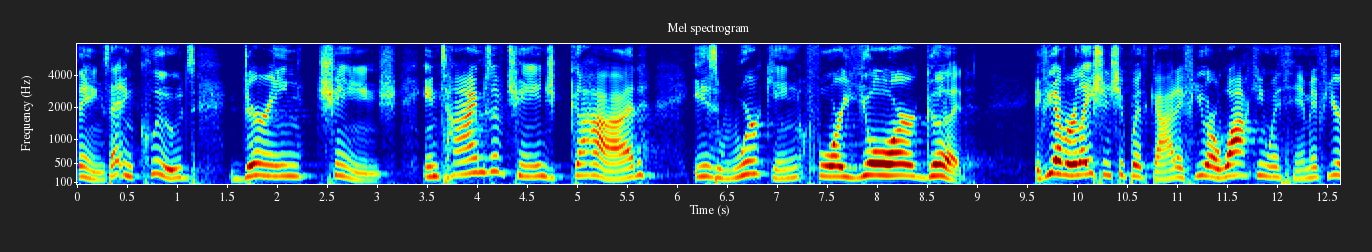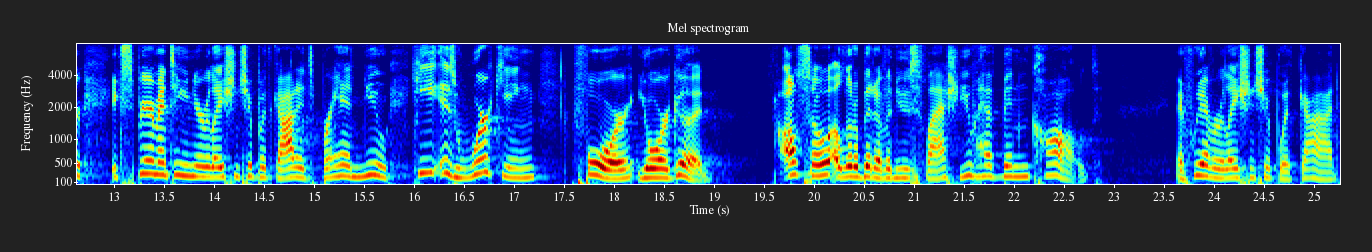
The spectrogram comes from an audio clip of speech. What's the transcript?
things, that includes during change. In times of change, God is working for your good. If you have a relationship with God, if you are walking with Him, if you're experimenting in your relationship with God, it's brand new. He is working for your good. Also, a little bit of a news flash you have been called. If we have a relationship with God,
